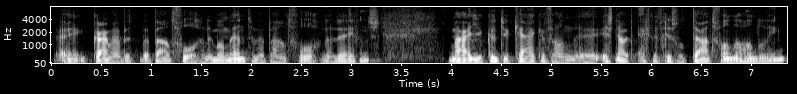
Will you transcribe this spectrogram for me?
En karma be- bepaalt volgende momenten, bepaalt volgende levens. Maar je kunt u kijken van, is nou het echt het resultaat van de handeling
